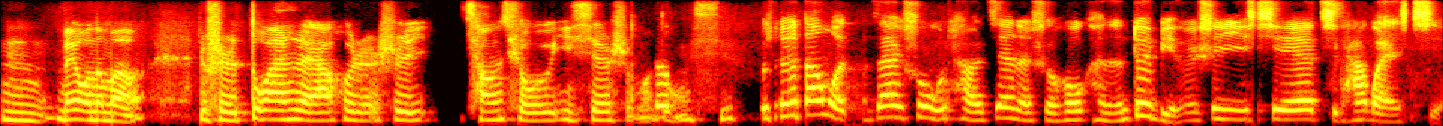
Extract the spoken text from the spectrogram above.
嗯，没有那么就是端着呀，或者是。强求一些什么东西？我觉得当我在说无条件的时候，可能对比的是一些其他关系。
